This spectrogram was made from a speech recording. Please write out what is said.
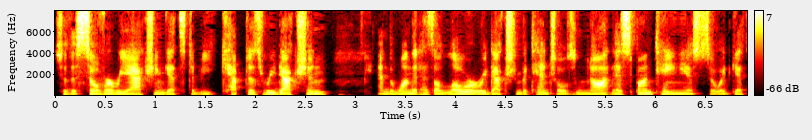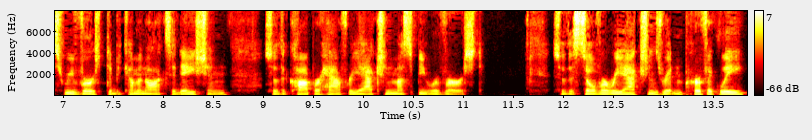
So the silver reaction gets to be kept as reduction and the one that has a lower reduction potential is not as spontaneous, so it gets reversed to become an oxidation. So the copper half reaction must be reversed. So the silver reaction is written perfectly.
